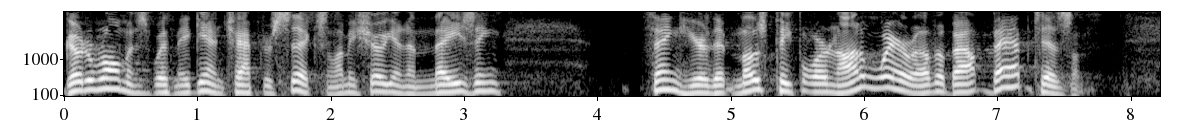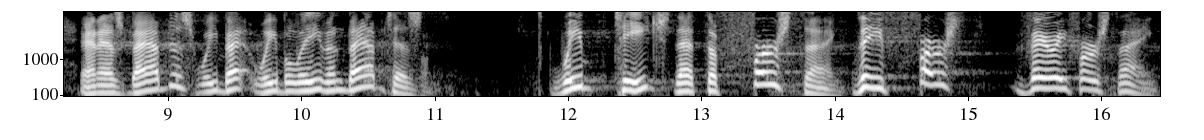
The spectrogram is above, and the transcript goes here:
go to Romans with me again, chapter 6, and let me show you an amazing thing here that most people are not aware of about baptism. And as Baptists, we, ba- we believe in baptism. We teach that the first thing, the first, very first thing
